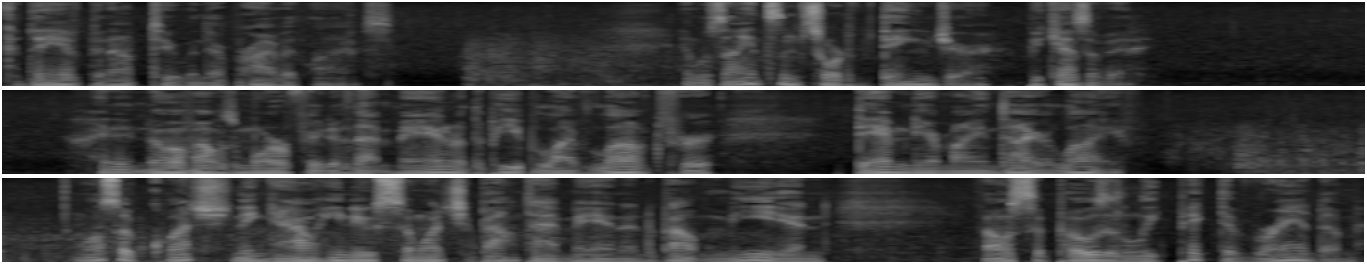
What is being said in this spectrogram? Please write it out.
could they have been up to in their private lives? And was I in some sort of danger because of it? I didn't know if I was more afraid of that man or the people I've loved for damn near my entire life. I'm also questioning how he knew so much about that man and about me, and if I was supposedly picked at random.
